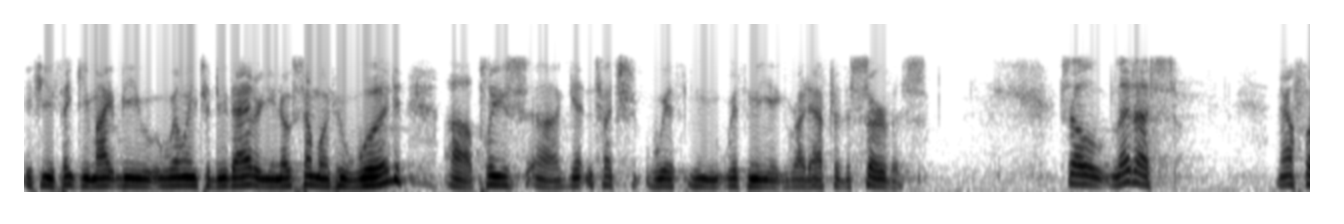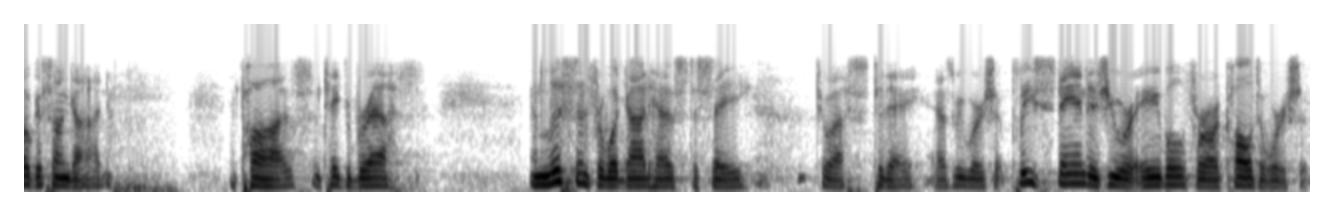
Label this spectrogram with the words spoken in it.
if you think you might be willing to do that, or you know someone who would, uh, please uh, get in touch with with me right after the service. So let us now focus on God and pause and take a breath and listen for what God has to say to us today as we worship. Please stand as you are able for our call to worship.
